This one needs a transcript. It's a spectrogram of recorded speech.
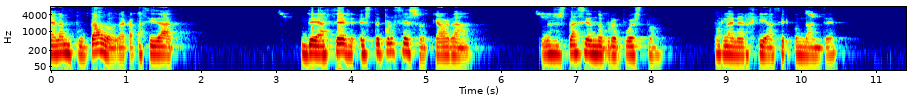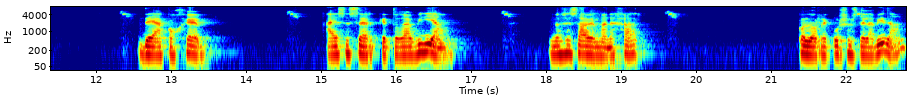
han amputado la capacidad de hacer este proceso que ahora nos está siendo propuesto por la energía circundante, de acoger a ese ser que todavía no se sabe manejar con los recursos de la vida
